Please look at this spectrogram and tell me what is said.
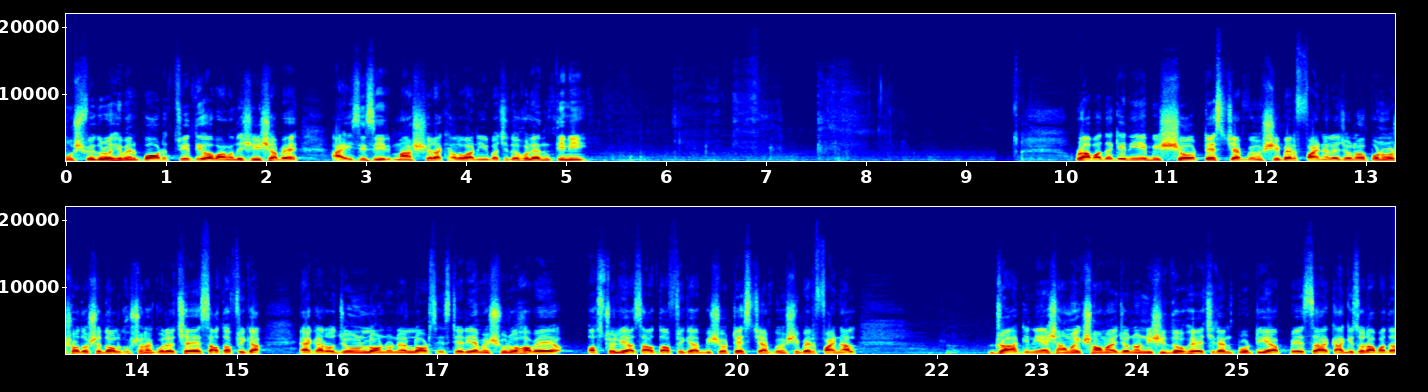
মুশফিকুর রহিমের পর তৃতীয় বাংলাদেশি হিসাবে আইসিসির মাস সেরা খেলোয়াড় নির্বাচিত হলেন তিনি। রাবাদাকে নিয়ে বিশ্ব টেস্ট চ্যাম্পিয়নশিপের ফাইনালের জন্য পনেরো সদস্য দল ঘোষণা করেছে সাউথ আফ্রিকা। এগারো জুন লন্ডনের লর্ডস স্টেডিয়ামে শুরু হবে অস্ট্রেলিয়া সাউথ আফ্রিকা বিশ্ব টেস্ট চ্যাম্পিয়নশিপের ফাইনাল। ড্রাকে নিয়ে সাময়িক সময়ের জন্য নিষিদ্ধ হয়েছিলেন প্রোটিয়া পেসা কাগিসো রাবাদা।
